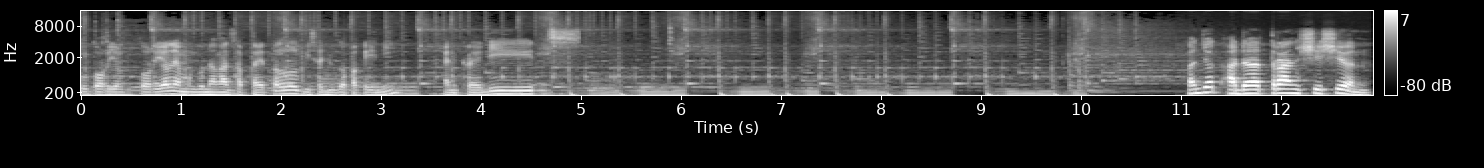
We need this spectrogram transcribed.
tutorial-tutorial yang menggunakan subtitle bisa juga pakai ini. And credits. Lanjut ada transition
